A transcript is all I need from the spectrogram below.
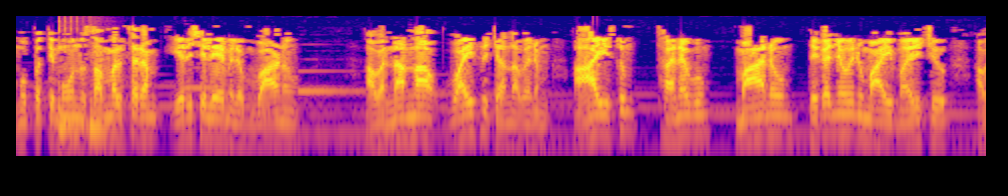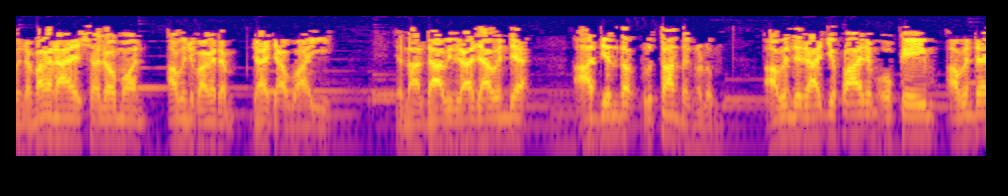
മുപ്പത്തിമൂന്ന് സംവത്സരം എരിശിലേമിലും വാണു. അവൻ നന്ന വയസ്സ് ചെന്നവനും ആയുസും ധനവും മാനവും തികഞ്ഞവനുമായി മരിച്ചു. അവന്റെ മകനായ ശലോമോൻ അവന് പകരം രാജാവായി. എന്നാൽ ദാവിദ് രാജാവിന്റെ ആദ്യന്ത വൃത്താന്തങ്ങളും അവന്റെ രാജ്യഭാരം ഒക്കെയും അവന്റെ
